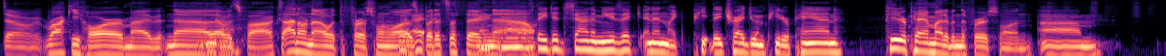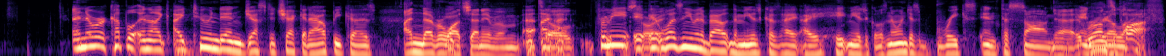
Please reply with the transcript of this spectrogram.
don't Rocky Horror maybe. No, that was Fox. I don't know what the first one was, I- but it's a thing I now. if they did Sound of Music, and then like Pe- they tried doing Peter Pan. Peter Pan might have been the first one. Um, and there were a couple, and like I tuned in just to check it out because I never watched any of them until I- for me, it, it wasn't even about the music because I, I hate musicals. No one just breaks into song Yeah, it in ruins real the plot. life.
